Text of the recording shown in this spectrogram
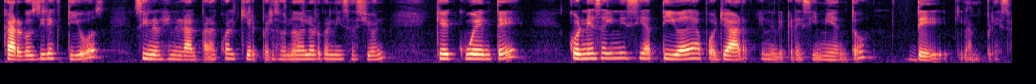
cargos directivos, sino en general para cualquier persona de la organización que cuente con esa iniciativa de apoyar en el crecimiento de la empresa.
